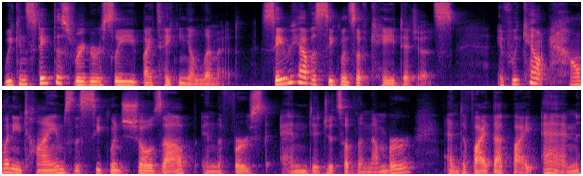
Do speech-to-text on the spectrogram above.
We can state this rigorously by taking a limit. Say we have a sequence of k digits. If we count how many times the sequence shows up in the first n digits of the number and divide that by n,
